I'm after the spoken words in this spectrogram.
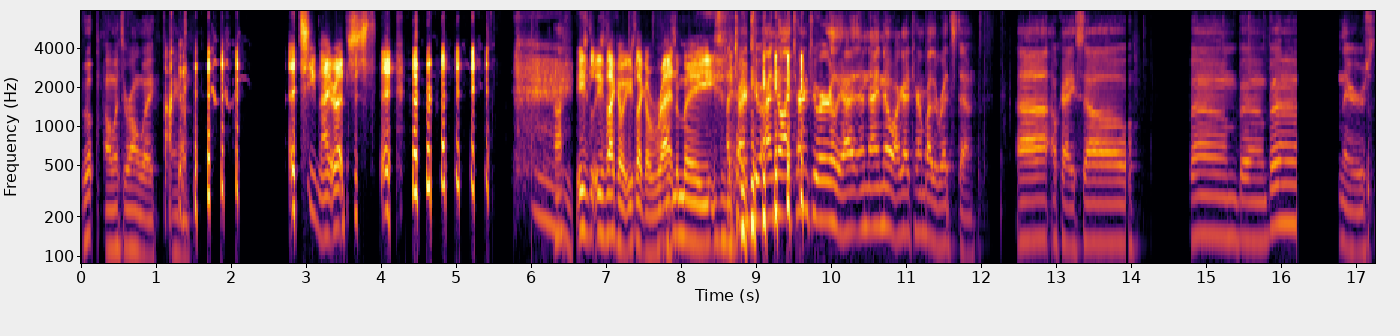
Whoop, I went the wrong way. Hang on. See, Nightrat just. he's he's like a he's like a rat in a maze. I turned too. I know I turned too early, I, and I know I got to turn by the redstone. Uh, okay, so boom, boom, boom. There's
